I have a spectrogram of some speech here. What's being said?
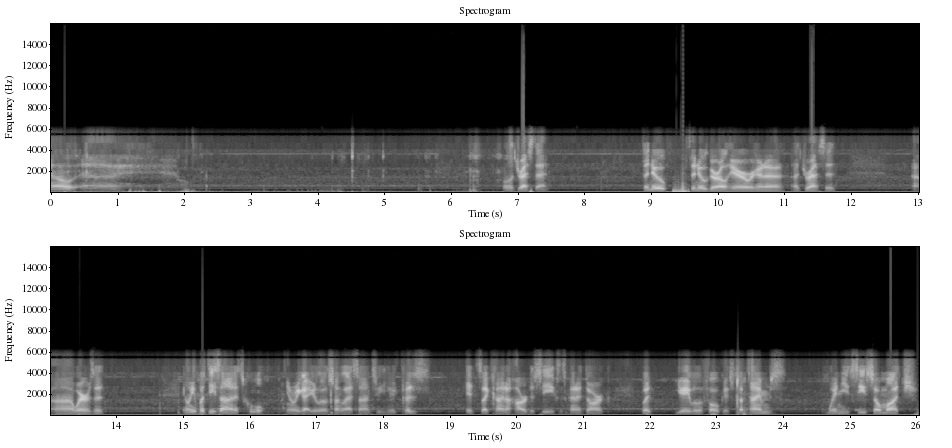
No, uh... We'll address that. The new, the new girl here, we're gonna address it. Uh, where is it? You know, when you put these on, it's cool. You know, you got your little sunglasses on, because it's like kind of hard to see because it's kind of dark, but you're able to focus. Sometimes when you see so much,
